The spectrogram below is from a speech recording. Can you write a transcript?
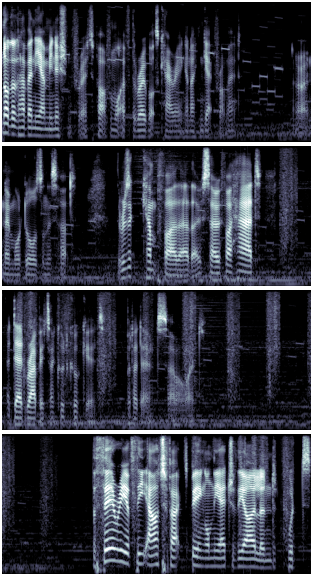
Not that I have any ammunition for it, apart from whatever the robot's carrying and I can get from it. Alright, no more doors on this hut. There is a campfire there though, so if I had a dead rabbit I could cook it, but I don't, so I won't. The theory of the artifact being on the edge of the island was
